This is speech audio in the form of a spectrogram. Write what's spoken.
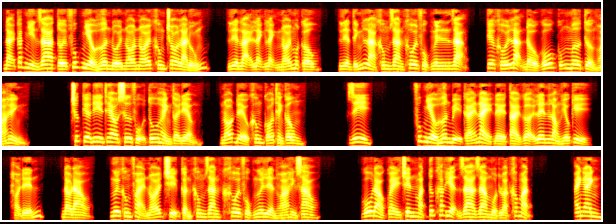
Đại cắt nhìn ra tới Phúc nhiều hơn đối nó nói không cho là đúng, liền lại lạnh lạnh nói một câu, liền tính là không gian khôi phục nguyên dạng, kia khối lạn đầu gỗ cũng mơ tưởng hóa hình. Trước kia đi theo sư phụ tu hành thời điểm, nó đều không có thành công. Gì? Phúc nhiều hơn bị cái này để tải gợi lên lòng hiếu kỳ, hỏi đến, đào đào, ngươi không phải nói chỉ cần không gian khôi phục ngươi liền hóa hình sao. Gỗ đào quầy trên mặt tức khắc hiện ra ra một loạt khóc mặt. Anh anh,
